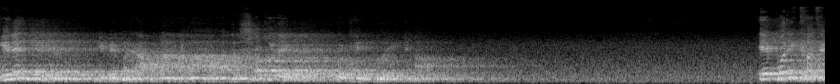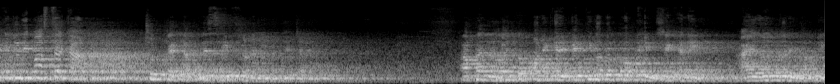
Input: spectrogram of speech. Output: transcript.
গেলেন কিনা এ ব্যাপারে আপনার আমার আমাদের সকলে কঠিন পরীক্ষা এই পরীক্ষা থেকে যদি বাঁচতে চান, ছোট্ট একটা প্রেসক্রিপশন আমি দিতে চাই আপনাদের হয়তো অনেকের ব্যক্তিগত পক্ষে সেখানে আয়োজন করে আপনি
